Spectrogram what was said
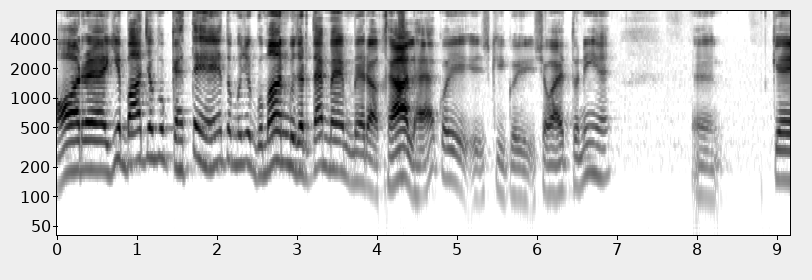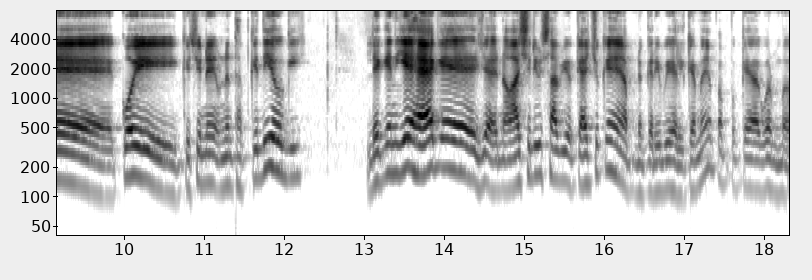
और ये बात जब वो कहते हैं तो मुझे गुमान गुजरता है, मैं, मेरा ख्याल है, कोई इसकी कोई शवाहद तो नहीं है। कि कोई किसी ने उन्हें थपकी दी होगी। लेकिन ये है कि नवाज़ शरीफ साहब ये कह चुके हैं अपने करीबी हल्के में कि अगर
